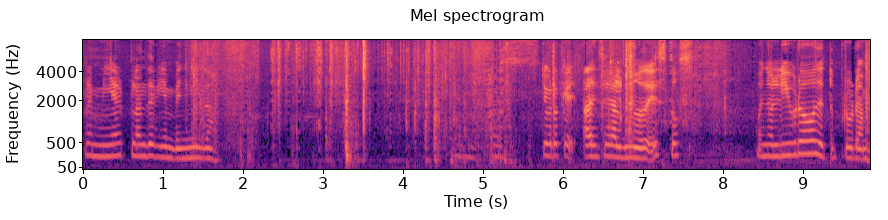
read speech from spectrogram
premier plan de bienvenida. Pues, yo creo que ha de ser alguno de estos. Bueno libro de tu programa.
